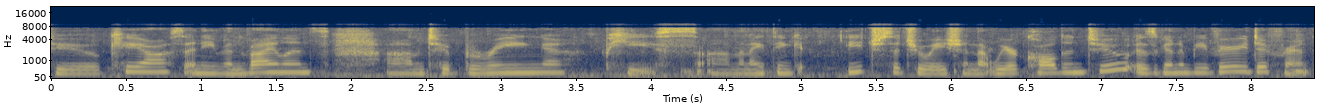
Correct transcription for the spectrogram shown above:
to chaos and even violence um, to bring peace. Um, and I think each situation that we are called into is going to be very different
